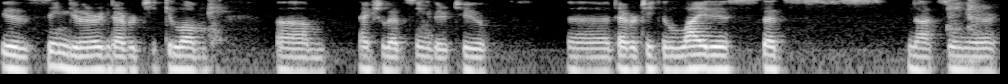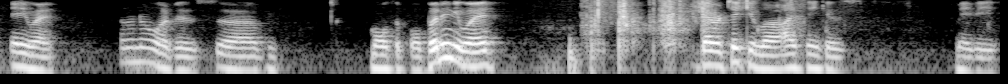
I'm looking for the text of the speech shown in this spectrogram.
is singular, and diverticulum, um, actually that's singular too. Uh, diverticulitis, that's not singular. Anyway, I don't know what it is, um, multiple. But anyway, diverticula I think is maybe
